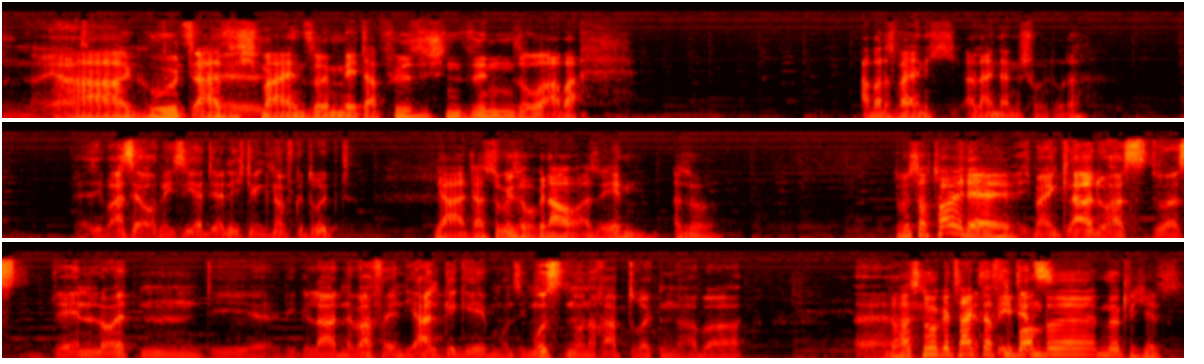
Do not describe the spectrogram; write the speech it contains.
Naja. Ah, so gut, also ich meine, so im metaphysischen Sinn, so, aber aber das war ja nicht allein deine Schuld, oder? Ja, sie war es ja auch nicht. Sie hat ja nicht den Knopf gedrückt. Ja, das sowieso, genau. Also eben. Also. Du bist doch toll, der. Ich meine, klar, du hast, du hast den Leuten die, die geladene Waffe in die Hand gegeben und sie mussten nur noch abdrücken, aber. Äh, du hast nur gezeigt, das dass die Bombe jetzt, möglich ist.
